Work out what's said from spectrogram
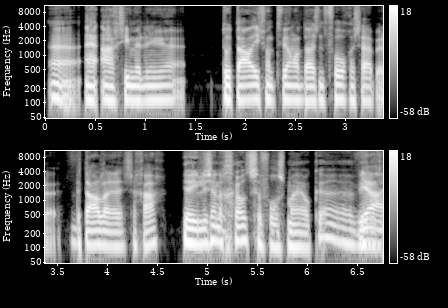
Eh, en aangezien we nu eh, totaal iets van 200.000 volgers hebben, betalen ze graag. Ja, jullie zijn de grootste volgens mij ook. Hè, Ja,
